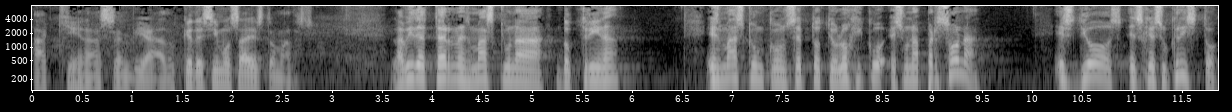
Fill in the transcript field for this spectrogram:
a quien has enviado. ¿Qué decimos a esto, amados? La vida eterna es más que una doctrina, es más que un concepto teológico, es una persona es Dios, es Jesucristo.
